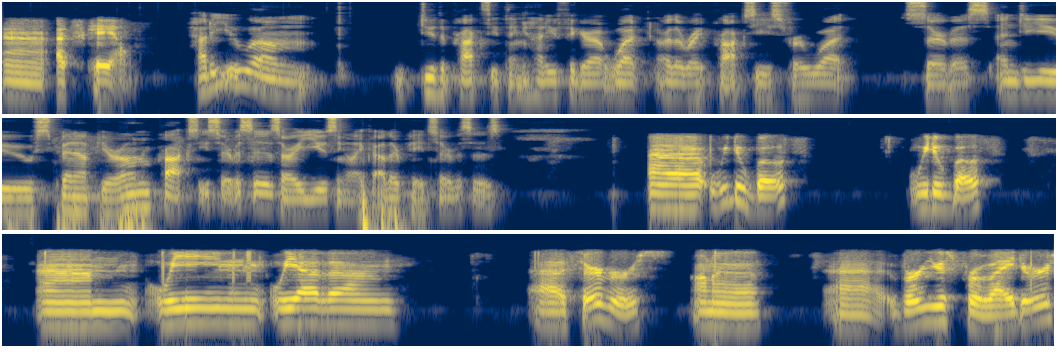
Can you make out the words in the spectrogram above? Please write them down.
uh, at scale. How do you um, do the proxy thing? How do you figure out what are the right proxies for what service? And do you spin up your own proxy services? Or are you using like other paid services? Uh, we do both. We do both. Um, we we have um, uh, servers on a uh, various providers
